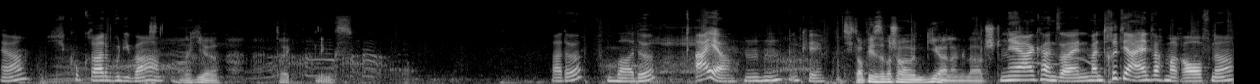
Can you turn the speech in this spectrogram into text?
Ja, ich guck gerade, wo die war. Na hier, direkt links. Warte. Warte. Ah ja, mhm, okay. Ich glaube, hier sind wir schon mal mit dem Giga lang gelatscht. Ja, kann sein. Man tritt ja einfach mal rauf, ne?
